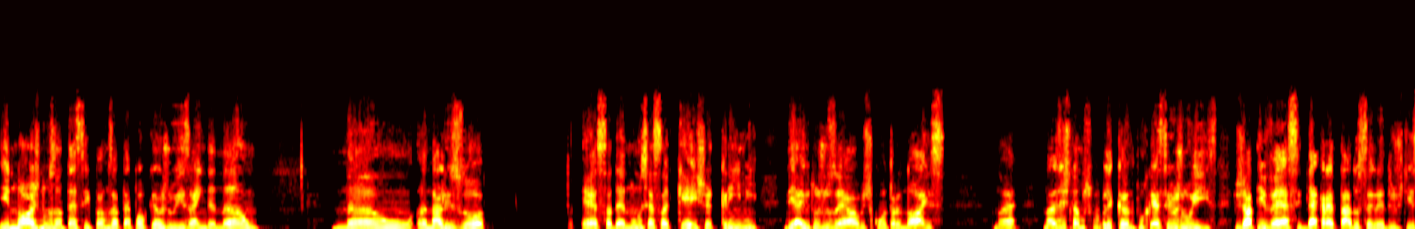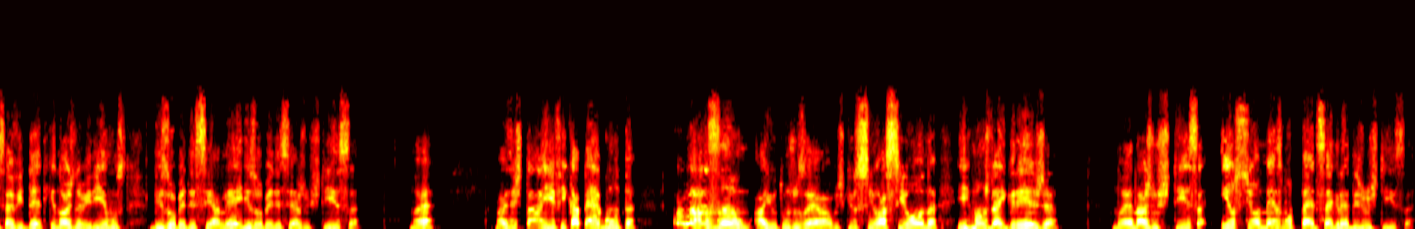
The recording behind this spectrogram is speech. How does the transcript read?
e nós nos antecipamos, até porque o juiz ainda não, não analisou essa denúncia, essa queixa, crime de Ailton José Alves contra nós, né, nós estamos publicando, porque se o juiz já tivesse decretado o segredo de justiça, é evidente que nós não iríamos desobedecer a lei, desobedecer a justiça, né? Mas está aí, fica a pergunta, qual a razão, Ailton José Alves, que o senhor aciona irmãos da igreja, não é, na justiça, e o senhor mesmo pede segredo de justiça?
